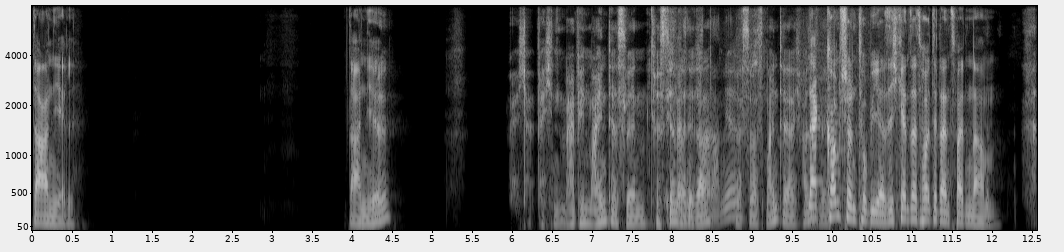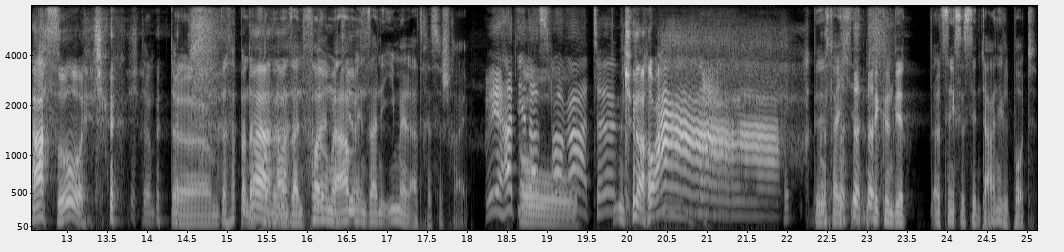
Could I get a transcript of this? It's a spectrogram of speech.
Daniel. Daniel? Welchen, wen meint er, Sven? Christian, seid ihr da? Daniel? Weißt du, was meint er? Ich weiß Na komm schon, Tobias. Ich kenne seit heute deinen zweiten Namen. Ach so. Dum. Das hat man davon, wenn man seinen vollen Hallo, Namen in seine E-Mail-Adresse schreibt. Wer hat dir Oh. das verraten? genau. Ah! Vielleicht entwickeln wir als nächstes den Daniel-Bot.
